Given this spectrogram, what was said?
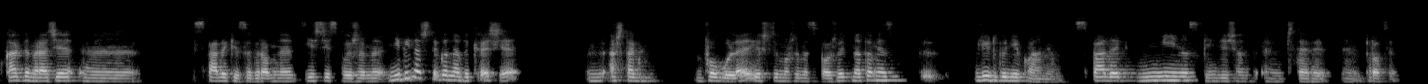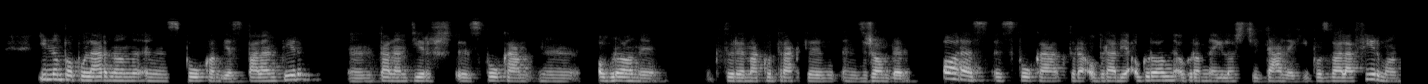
W każdym razie spadek jest ogromny. Jeśli spojrzymy, nie widać tego na wykresie aż tak w ogóle, jeśli możemy spojrzeć, natomiast liczby nie kłamią. Spadek minus 54%. Inną popularną y, spółką jest Palantir. Y, Palantir spółka obrony, która ma kontrakty z rządem oraz spółka, która obrabia ogromne, ogromne ilości danych i pozwala firmom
